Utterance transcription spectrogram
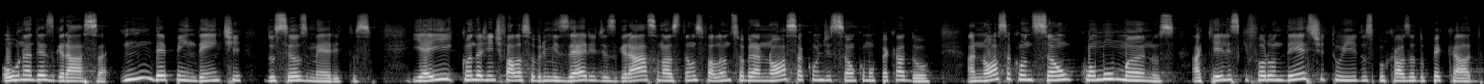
ou na desgraça, independente dos seus méritos. E aí, quando a gente fala sobre miséria e desgraça, nós estamos falando sobre a nossa condição como pecador, a nossa condição como humanos, aqueles que foram destituídos por causa do pecado.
